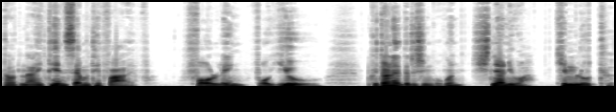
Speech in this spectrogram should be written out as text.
The 1975 Falling for You 그 전에 들으신 곡은 신현희와 김루트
